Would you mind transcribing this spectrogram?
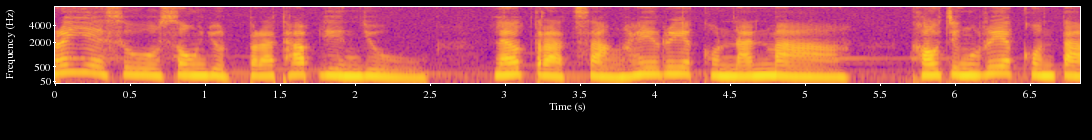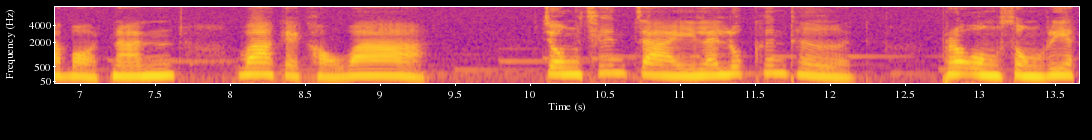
พระเยซูทรงหยุดประทับยืนอยู่ แล้วตรัสสั่งให้เรียกคนนั้นมา เขาจึงเรียกคนตาบอดนั้น ว่าแก่เขาว่า จงชื่นใจและลุกขึ้นเถิด พระองค์ทรงเรียก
